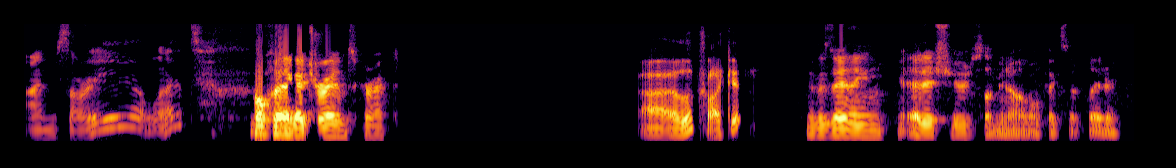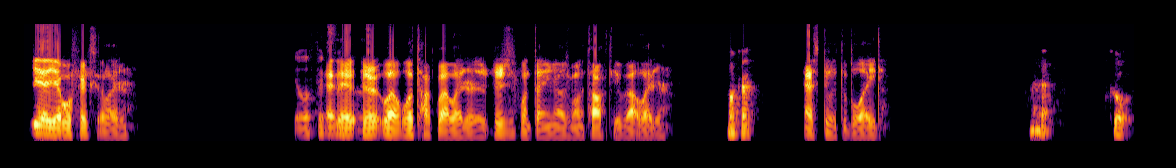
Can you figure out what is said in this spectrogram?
I'm sorry, what? Hopefully, I got your items correct. Uh, it looks like it. If there's anything at issue, just let me know. and We'll fix it later. Yeah, yeah, we'll fix it later. Yeah, we'll fix it. uh, uh, well, we'll talk about it later. There's just one thing I was going to talk to you about later. Okay. Has to do with the blade, All right. Cool.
